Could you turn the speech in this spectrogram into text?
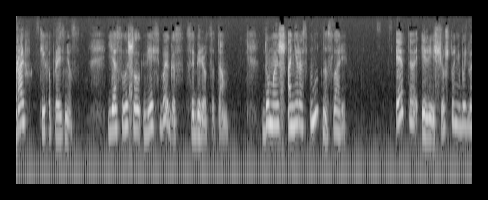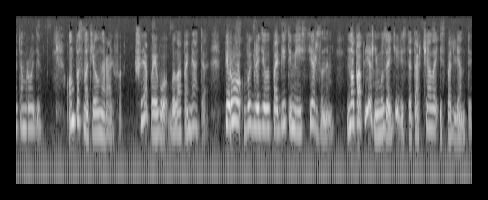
Ральф тихо произнес. «Я слышал, весь Вегас соберется там. Думаешь, они распнут нас, Ларри?» «Это или еще что-нибудь в этом роде?» Он посмотрел на Ральфа. Шляпа его была помята, перо выглядело побитым и истерзанным, но по-прежнему задиристо торчало из-под ленты.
